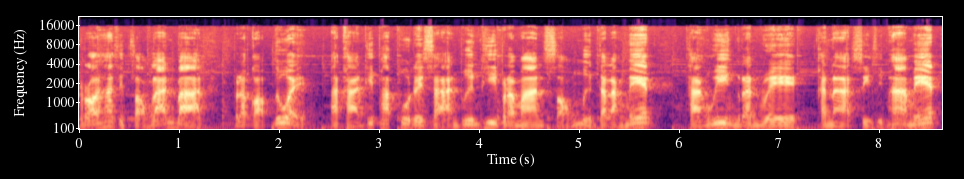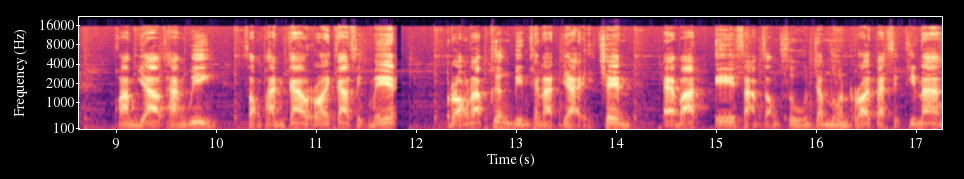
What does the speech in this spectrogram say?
3,152 ล้านบาท ประกอบด้วยอาคารที่พักผู้โดยสารพื้นที่ประมาณ 20,000 ตารางเมตร ทางวิ่งรันเวย์ขนาด 45 เมตร ความยาวทางวิ่ง 2,990 เมตร รองรับเครื่องบินขนาดใหญ่ เช่น Airbus A320 จำนวน 180 ที่นั่ง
